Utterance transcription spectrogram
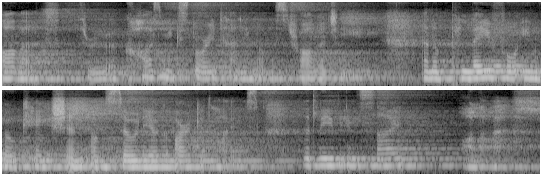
of us through a cosmic storytelling of astrology and a playful invocation of zodiac archetypes that live inside all of us.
